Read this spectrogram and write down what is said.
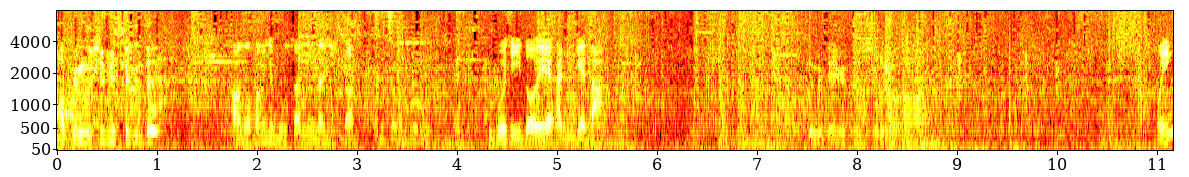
아, 백로 11색인데? 아, 너 30 못 쌓는다니까? 그. 그것이 너의 한계다. 그때는 게임이 끝나버렸잖아. 오잉?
